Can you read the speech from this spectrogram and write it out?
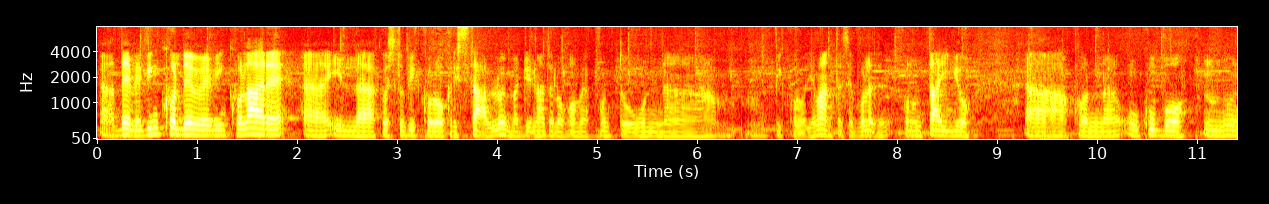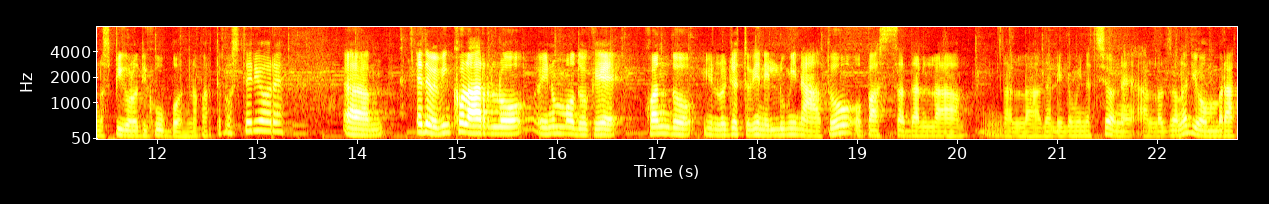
uh, deve, vincol- deve, vincolare uh, il, questo piccolo cristallo, immaginatelo come appunto un, un piccolo diamante se volete, con un taglio uh, con un cubo, uno spigolo di cubo nella parte posteriore uh, e deve vincolarlo in un modo che quando l'oggetto viene illuminato o passa dalla, dalla, dall'illuminazione alla zona di ombra,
